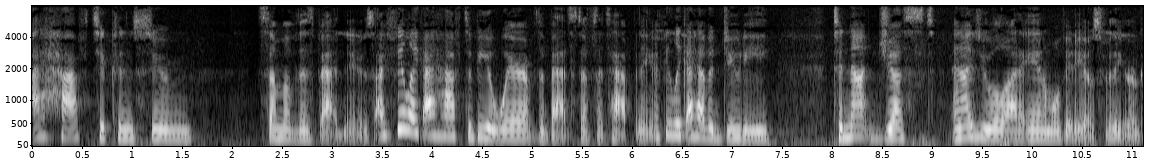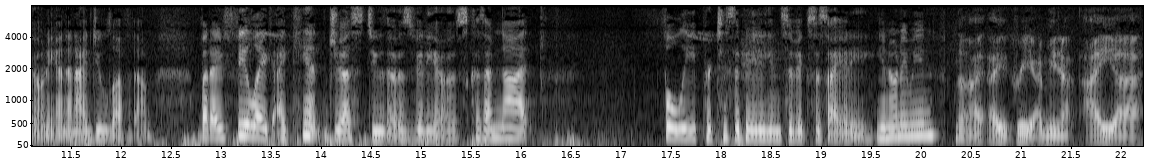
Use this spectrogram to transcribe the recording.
I have to consume some of this bad news. I feel like I have to be aware of the bad stuff that's happening. I feel like I have a duty to not just, and I do a lot of animal videos for the Oregonian, and I do love them, but I feel like I can't just do those videos because I'm not fully participating in civic society. You know what I mean? No, I, I agree. I mean, I, uh,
